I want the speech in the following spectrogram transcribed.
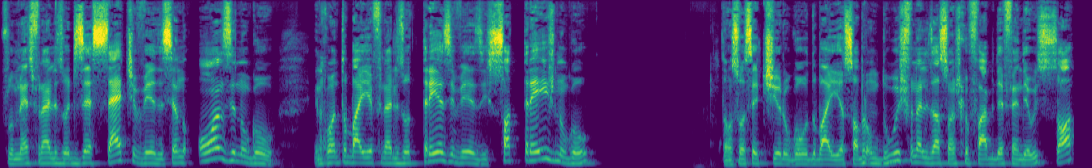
O Fluminense finalizou 17 vezes, sendo 11 no gol, enquanto o Bahia finalizou 13 vezes, só 3 no gol. Então, se você tira o gol do Bahia, sobram duas finalizações que o Fábio defendeu e só,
